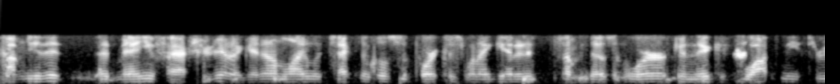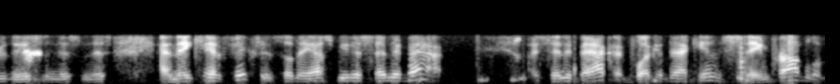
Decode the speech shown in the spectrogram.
company that that manufactured it. I get online with technical support because when I get it, something doesn't work, and they walk me through this and this and this, and they can't fix it, so they ask me to send it back. I send it back. I plug it back in. Same problem.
